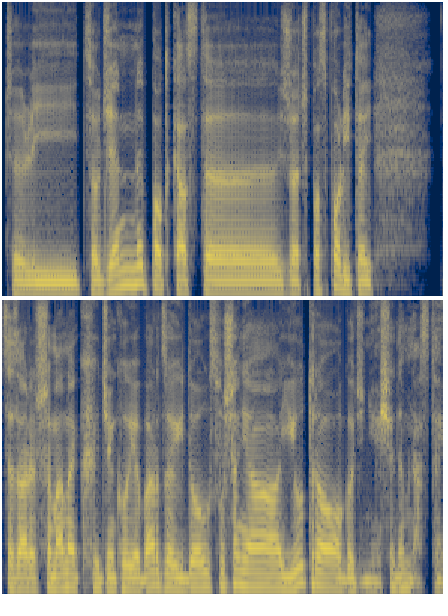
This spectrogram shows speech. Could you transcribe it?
czyli codzienny podcast Rzeczpospolitej. Cezary Szymanek, dziękuję bardzo i do usłyszenia jutro o godzinie 17.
